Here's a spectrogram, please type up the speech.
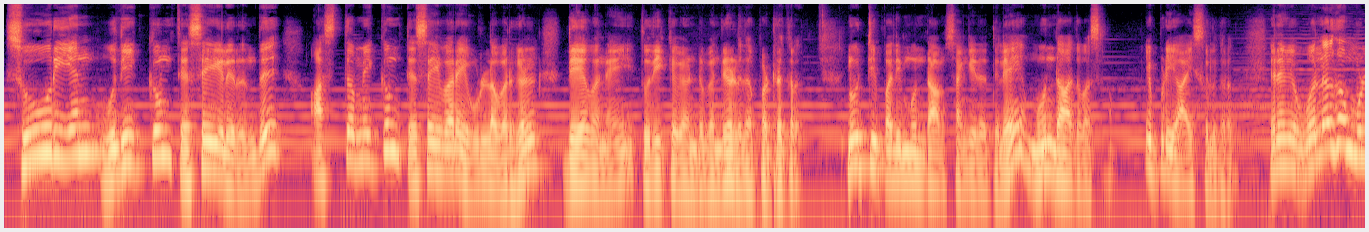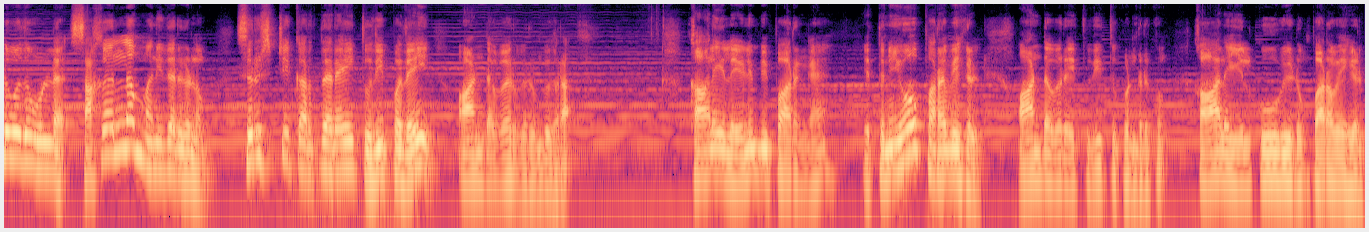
சூரியன் உதிக்கும் திசையிலிருந்து அஸ்தமிக்கும் திசை வரை உள்ளவர்கள் தேவனை துதிக்க வேண்டும் என்று எழுதப்பட்டிருக்கிறது. நூற்றி பதிமூன்றாம் சங்கீதத்திலே மூன்றாவது வசனம். இப்படி ஆய் சொல்கிறது. எனவே உலகம் முழுவதும் உள்ள சகல மனிதர்களும் சிருஷ்டி கர்த்தரை துதிப்பதை ஆண்டவர் விரும்புகிறார். காலையில் எழும்பி பாருங்க எத்தனையோ பறவைகள் ஆண்டவரை துதித்து கொண்டிருக்கும். காலையில் கூவிடும் பறவைகள்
